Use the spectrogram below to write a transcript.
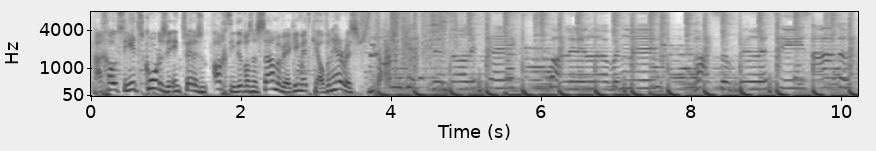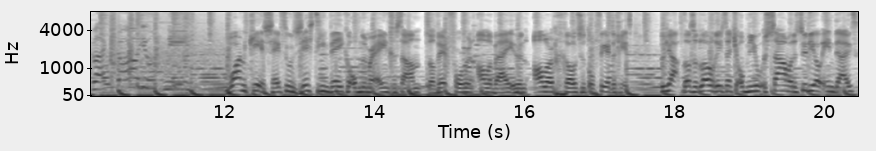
Haar grootste hit scoorde ze in 2018. Dat was een samenwerking met Calvin Harris. One Kiss heeft toen 16 weken op nummer 1 gestaan. Dat werd voor hun allebei hun allergrootste top 40 hit. Dus ja, dat is het logisch dat je opnieuw samen de studio induikt.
